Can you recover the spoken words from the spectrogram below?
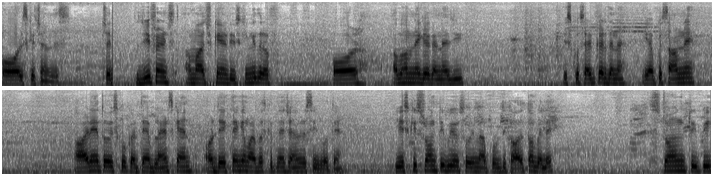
और इसके चैनल्स चलिए तो जी फ्रेंड्स हम आ चुके हैं टी स्क्रीन की तरफ़। और अब हमने क्या करना है जी? इसको सेट कर देना है। ये आपके सामने आ रहे हैं तो इसको करते हैं ब्लाइंड स्कैन और देखते हैं कि हमारे पास कितने चैनल रिसीव होते हैं। ये इसकी स्ट्रॉन्ग टीपी है सॉरी मैं आपको दिखा देता हूँ पहले। स्ट्रॉन्ग टीपी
